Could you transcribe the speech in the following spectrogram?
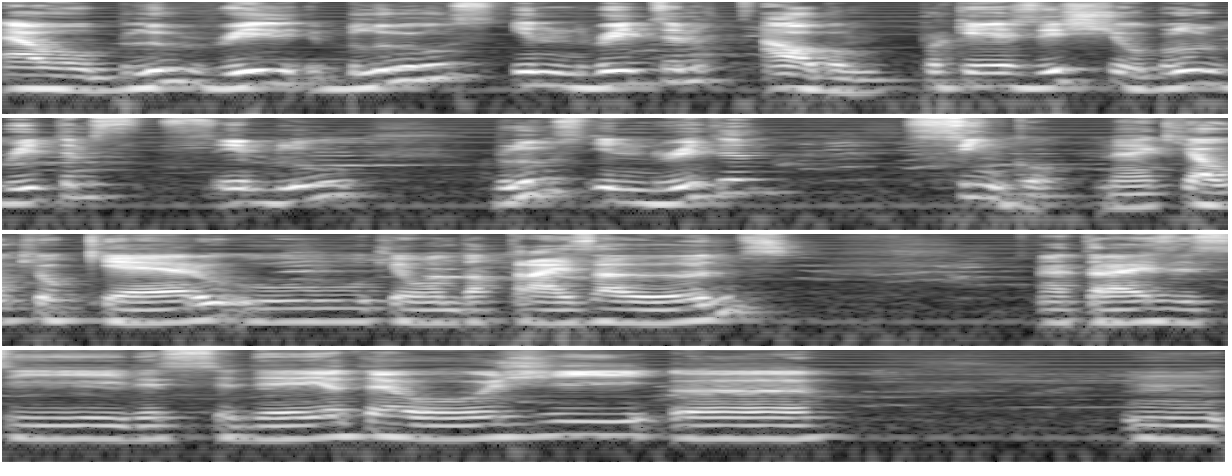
é o Blue Re Blues in Rhythm Album, porque existe o Blue Rhythms e Blue Blues in Rhythm Single, né, que é o que eu quero, o que eu ando atrás há anos, atrás desse desse CD e até hoje uh, hum,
